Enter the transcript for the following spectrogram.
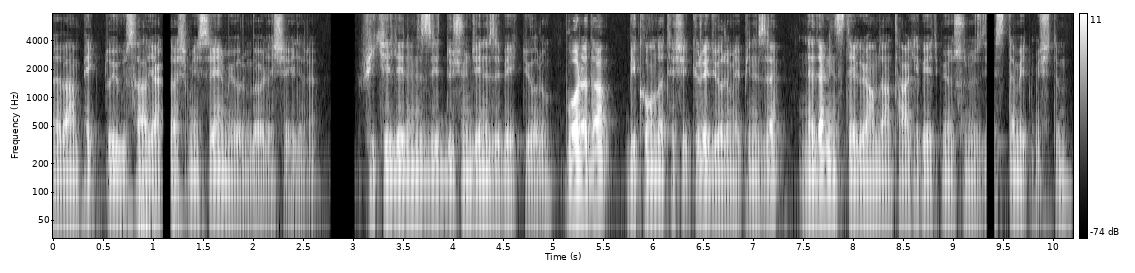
ve ben pek duygusal yaklaşmayı sevmiyorum böyle şeylere. Fikirlerinizi, düşüncenizi bekliyorum. Bu arada bir konuda teşekkür ediyorum hepinize. Neden Instagram'dan takip etmiyorsunuz diye istem etmiştim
